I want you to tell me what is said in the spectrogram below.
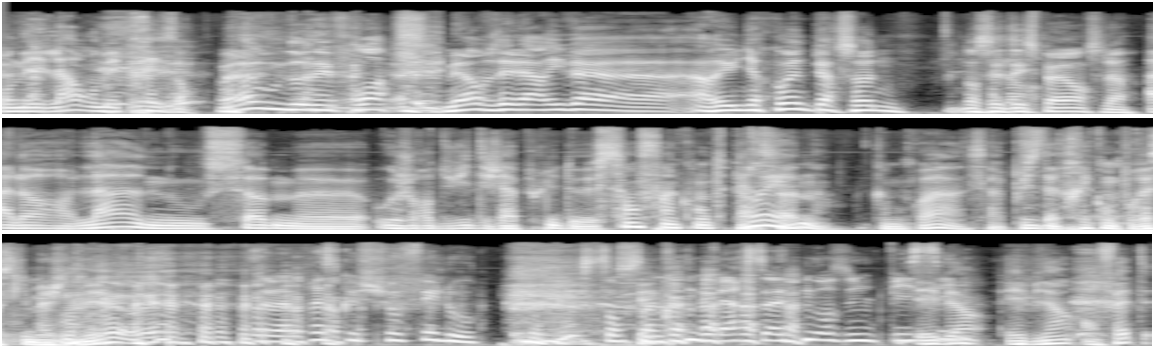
on est là, on est présent. Voilà, vous me donnez froid. Mais alors, vous allez arriver à, à réunir combien de personnes? Dans cette Alors, expérience-là Alors là, nous sommes euh, aujourd'hui déjà plus de 150 Ah ouais. personnes. Comme quoi, ça a plus d'attrait qu'on pourrait se l'imaginer. Ça va presque chauffer l'eau. 150 personnes dans une piscine. Eh bien, eh bien, en fait,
